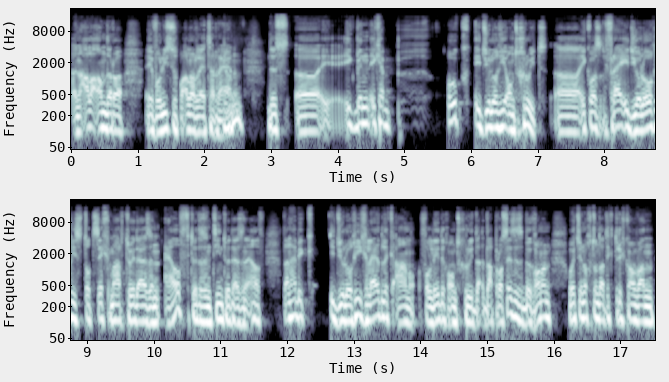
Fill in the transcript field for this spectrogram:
en alle andere evoluties op allerlei terreinen. Ja. Dus ik, ben, ik heb ook ideologie ontgroeid. Uh, ik was vrij ideologisch tot zeg maar 2011, 2010, 2011. Dan heb ik ideologie geleidelijk aan volledig ontgroeid. Dat, dat, proces is begonnen. Weet je nog, toen dat ik terugkwam van,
